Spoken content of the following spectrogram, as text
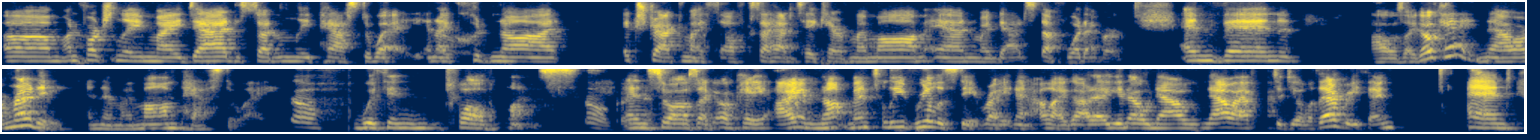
um, unfortunately my dad suddenly passed away and i could not extract myself because i had to take care of my mom and my dad's stuff whatever. And then i was like okay now i'm ready. And then my mom passed away oh. within 12 months. Oh, and so i was like okay i am not meant to leave real estate right now. I gotta you know now now i have to deal with everything. And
